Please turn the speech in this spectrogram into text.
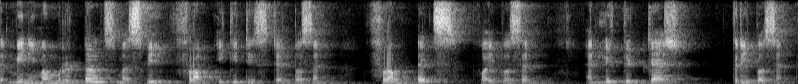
the minimum returns must be from equities 10%, from debts 5%, and liquid cash 3%.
